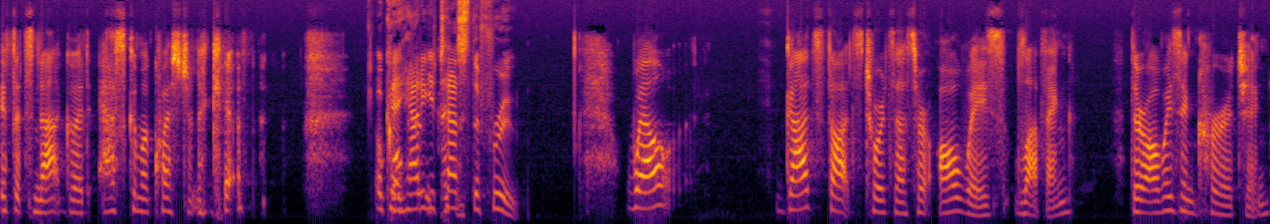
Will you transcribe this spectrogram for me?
If it's not good, ask him a question again. Okay, how do you test the fruit? Well, God's thoughts towards us are always loving, they're always encouraging,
